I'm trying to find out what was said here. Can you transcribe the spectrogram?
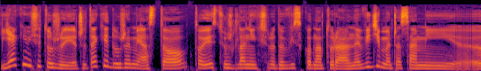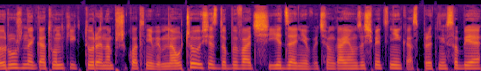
Jak im się tu żyje? Czy takie duże miasto to jest już dla nich środowisko naturalne? Widzimy czasami e, różne gatunki, które na przykład, nie wiem, nauczyły się zdobywać jedzenie, wyciągają ze śmietnika, sprytnie sobie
